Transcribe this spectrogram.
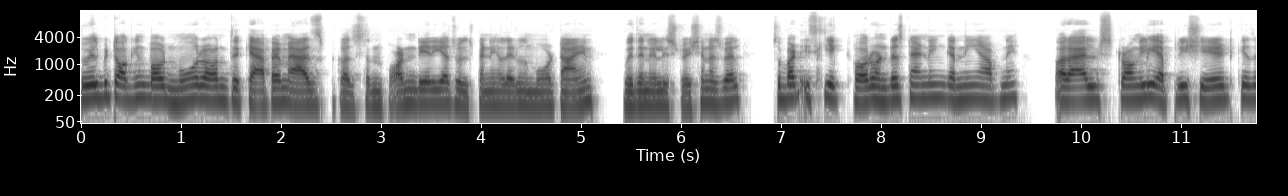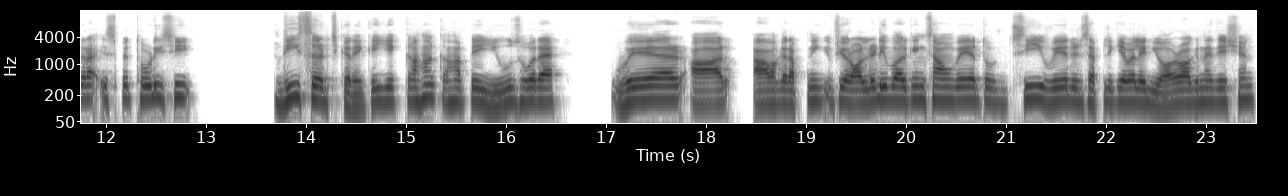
So, we'll be talking about more on the CAPM as because it's an important area. So we'll spending a little more time with an illustration as well. इसकी एक थॉरो अंडरस्टैंडिंग करनी है आपने और आई एल स्ट्रांगली अप्रिशिएट कि ज़रा इस पर थोड़ी सी रिसर्च करें कि ये कहाँ कहाँ पे यूज़ हो रहा है वेयर आर आप अगर अपनी if you are already working somewhere तो see where it's applicable in your organization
